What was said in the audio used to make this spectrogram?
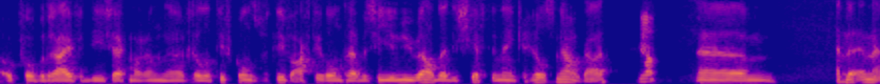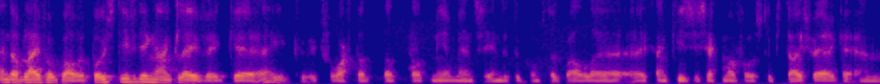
ook voor bedrijven die zeg maar een eh, relatief conservatieve achtergrond hebben, zie je nu wel dat die shift in één keer heel snel gaat. Ja. Ehm, en, de, en, en daar blijven ook wel weer positieve dingen aan kleven. Ik, eh, ik, ik verwacht dat, dat, dat meer mensen in de toekomst ook wel eh, eh, gaan kiezen zeg maar, voor een stukje thuiswerken en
